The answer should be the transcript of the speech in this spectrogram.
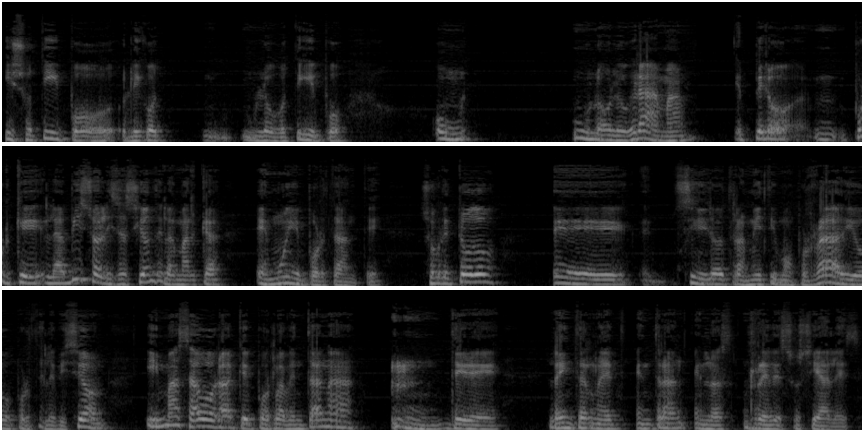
isotipo, un logotipo, un, un holograma, pero mm, porque la visualización de la marca es muy importante, sobre todo eh, si lo transmitimos por radio o por televisión, y más ahora que por la ventana de la internet entran en las redes sociales.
